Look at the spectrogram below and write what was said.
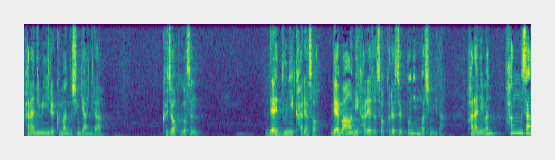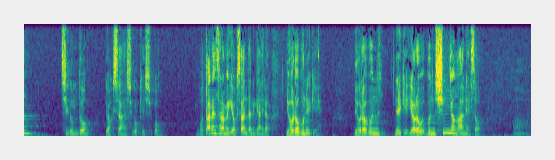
하나님이 일을 그만두신 게 아니라 그저 그것은 내 눈이 가려서 내 마음이 가려져서 그랬을 뿐인 것입니다. 하나님은 항상 지금도 역사하시고 계시고 뭐 다른 사람에게 역사한다는 게 아니라 여러분에게 여러분에게 여러분 심령 안에서 어,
